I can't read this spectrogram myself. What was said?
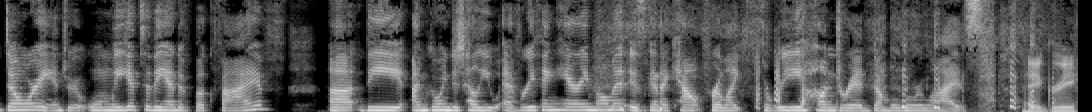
Don't worry, Andrew. When we get to the end of book five, uh, the I'm going to tell you everything Harry moment is going to count for like 300 Dumbledore lies. I agree.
